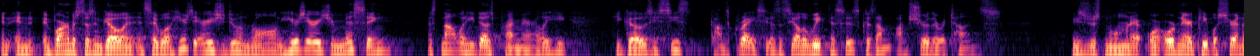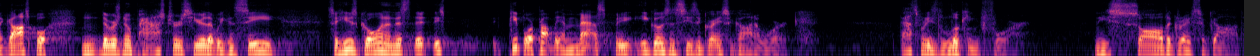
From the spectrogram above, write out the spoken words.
And, and, and Barnabas doesn't go and, and, say, well, here's the areas you're doing wrong. Here's the areas you're missing. That's not what he does primarily. He, he goes, he sees God's grace. He doesn't see all the weaknesses because I'm, I'm sure there were tons. These are just ordinary people sharing the gospel. There was no pastors here that we can see. So he's going, and this, these people are probably a mess, but he, he goes and sees the grace of God at work. That's what he's looking for. And he saw the grace of God.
